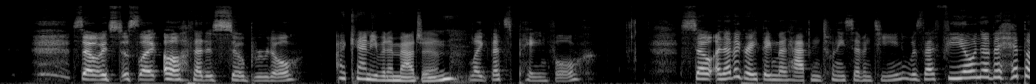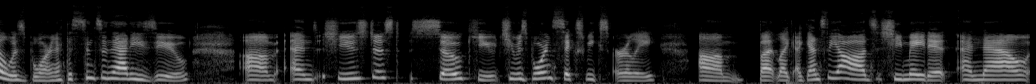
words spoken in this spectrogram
so it's just like, oh, that is so brutal. I can't even imagine. Like, that's painful. So, another great thing that happened in 2017 was that Fiona the hippo was born at the Cincinnati Zoo. Um, and she's just so cute. She was born six weeks early, um, but like against the odds, she made it. And now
